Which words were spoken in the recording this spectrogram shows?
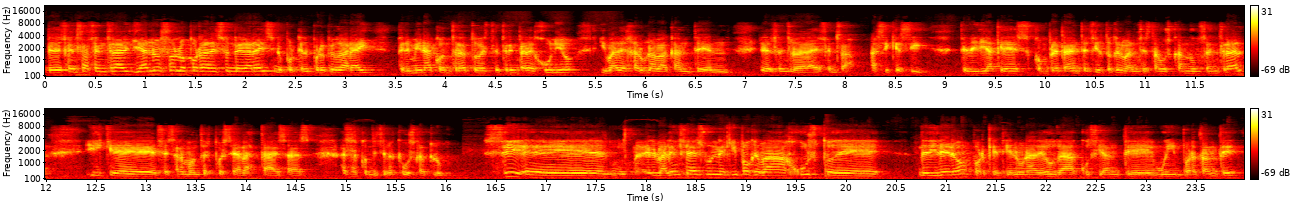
de defensa central, ya no solo por la lesión de Garay, sino porque el propio Garay termina contrato este 30 de junio y va a dejar una vacante en, en, el centro de la defensa. Así que sí, te diría que es completamente cierto que el Valencia está buscando un central y que César Montes pues, se adapta a esas, a esas condiciones que busca el club. Sí, eh, el Valencia es un equipo que va justo de, de dinero porque tiene una deuda acuciante muy importante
